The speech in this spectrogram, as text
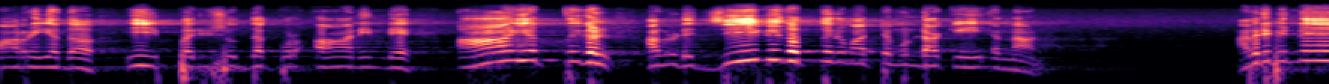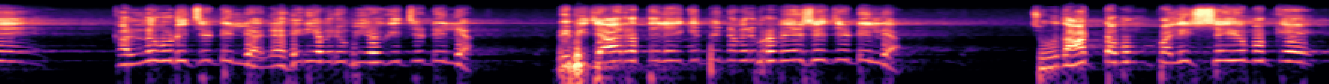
മാറിയത് ഈ പരിശുദ്ധ ഖുർആാനിന്റെ ആയത്തുകൾ അവരുടെ ജീവിതത്തിന് മാറ്റമുണ്ടാക്കി എന്നാണ്. അവർ പിന്നെ കള്ളു കുടിച്ചിട്ടില്ല ലഹരി അവർ ഉപയോഗിച്ചിട്ടില്ല. വ്യഭിചാരത്തിലേക്ക് പിന്നെ അവർ പ്രവേശിച്ചിട്ടില്ല. ചൂതാട്ടവും പലിശയുമൊക്കെ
